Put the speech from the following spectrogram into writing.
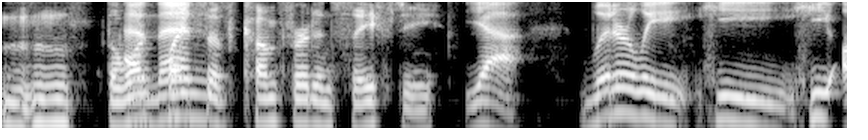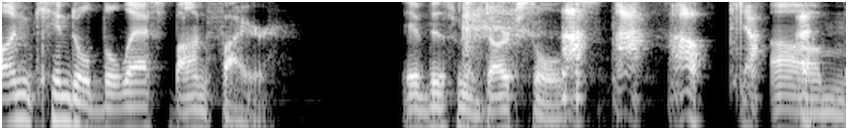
Mm-hmm. The one place of comfort and safety. Yeah, literally, he he unkindled the last bonfire. If this was Dark Souls, Oh god. um,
